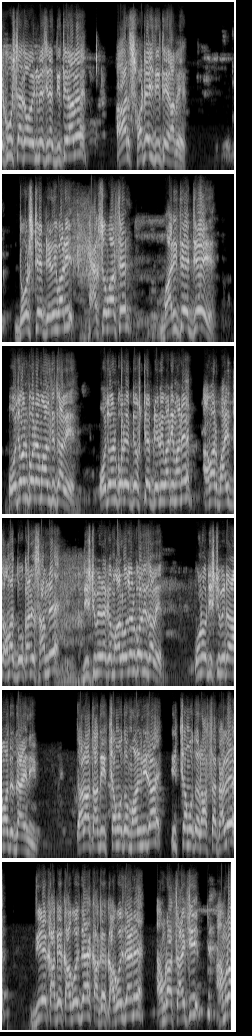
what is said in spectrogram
একুশ টাকা ওয়েট মেশিনে দিতে হবে আর শর্টেজ দিতে হবে। ডোর স্টেপ ডেলিভারি একশো পার্সেন্ট বাড়িতে যে ওজন করে মাল দিতে হবে, ওজন করে ডোর স্টেপ ডেলিভারি মানে আমার বাড়িতে আমার দোকানের সামনে ডিস্ট্রিবিউটারকে মাল ওজন করে দিতে হবে। কোনো ডিস্ট্রিবিউটার আমাদের দেয়নি। তারা তাদের ইচ্ছা মতো মাল নিয়ে যায়, ইচ্ছা মতো রাস্তা ফেলে, দিয়ে কাকে কাগজ দেয়, কাকে কাগজ দেয় না। আমরা চাইছি, আমরা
